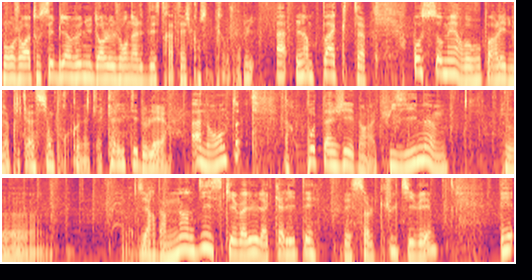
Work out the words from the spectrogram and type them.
Bonjour à tous et bienvenue dans le journal des stratèges consacré aujourd'hui à l'impact. Au sommaire, on va vous parler d'une application pour connaître la qualité de l'air à Nantes, d'un potager dans la cuisine, de, on va dire d'un indice qui évalue la qualité des sols cultivés et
